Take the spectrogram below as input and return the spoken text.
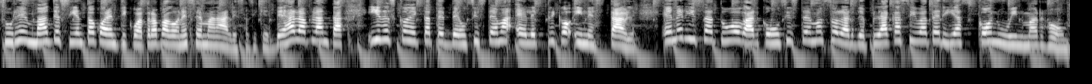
surgen más de 144 apagones semanales, así que deja la planta y desconéctate de un sistema eléctrico inestable. Energiza tu hogar con un sistema solar de placas y baterías con Winmar Home.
